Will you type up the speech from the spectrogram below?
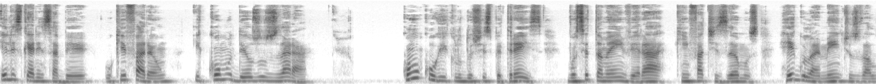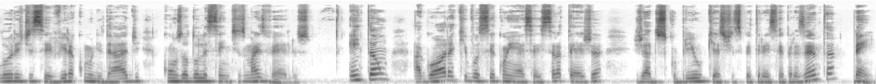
Eles querem saber o que farão e como Deus os usará. Com o currículo do XP3, você também verá que enfatizamos regularmente os valores de servir a comunidade com os adolescentes mais velhos. Então, agora que você conhece a estratégia, já descobriu o que a XP3 representa? Bem,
